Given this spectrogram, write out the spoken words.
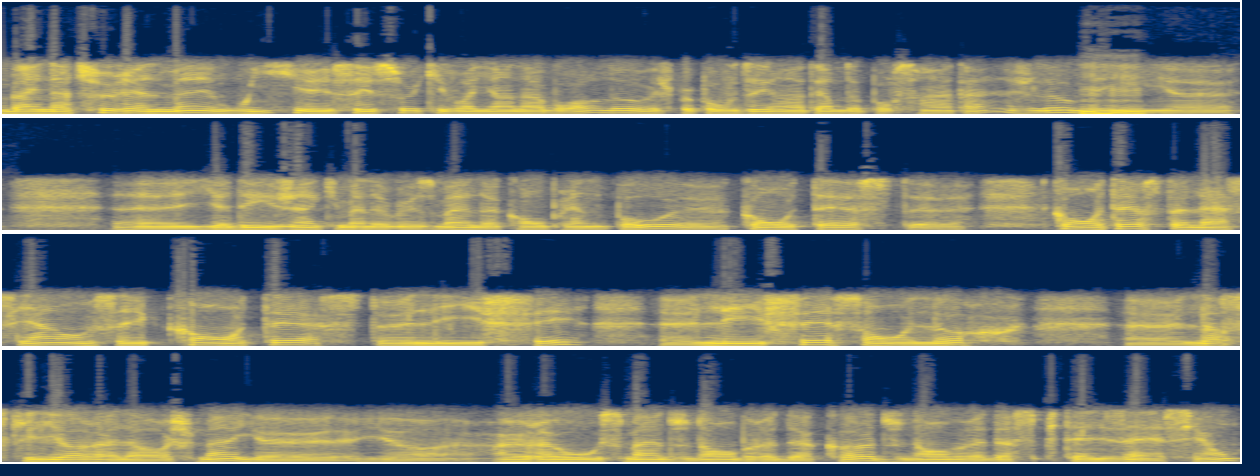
Ben naturellement, oui, c'est sûr qu'il va y en avoir. Là. Je peux pas vous dire en termes de pourcentage, là, mais mm-hmm. Il y a des gens qui malheureusement ne comprennent pas, contestent, contestent la science et contestent les faits. les faits sont là. Euh, lorsqu'il y a relâchement, il y a, un rehaussement du nombre de cas, du nombre d'hospitalisations.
